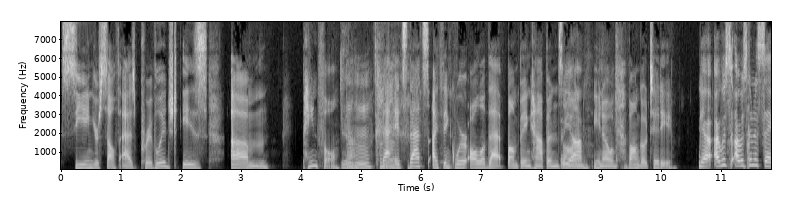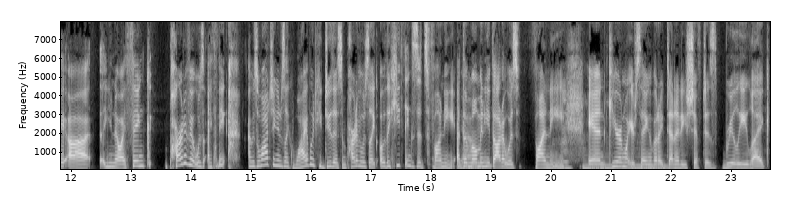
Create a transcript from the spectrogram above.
seeing yourself as privileged is um painful Yeah. Mhm. that it's that's i think where all of that bumping happens on Yeah. you know bongo titty Yeah, I was I was gonna say, uh, you know, I think part of it was I think I was watching and it was like, why would he do this? And part of it was like, oh, the, he thinks it's funny. At the moment, he thought it was funny. Mm-hmm. And Kiran, what you're saying about identity shift is really like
